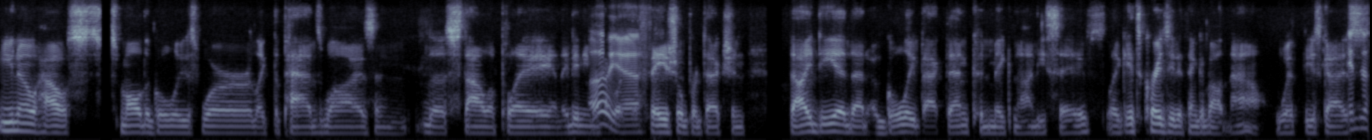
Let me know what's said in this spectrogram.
you know how small the goalies were, like the pads wise, and the style of play, and they didn't even Oh, have like, yeah. the facial protection. The idea that a goalie back then could make 90 saves, like it's crazy to think about now with these guys. In the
